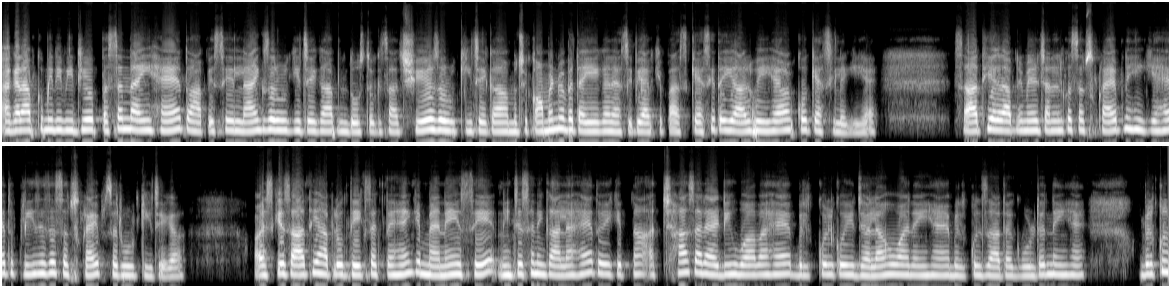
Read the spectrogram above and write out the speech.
अगर आपको मेरी वीडियो पसंद आई है तो आप इसे लाइक ज़रूर कीजिएगा, अपने दोस्तों के साथ शेयर ज़रूर कीजिएगा। मुझे कमेंट में बताइएगा रेसिपी आपके पास कैसी तैयार हुई है और आपको कैसी लगी है। साथ ही अगर आपने मेरे चैनल को सब्सक्राइब नहीं किया है तो प्लीज़ इसे सब्सक्राइब ज़रूर कीजिएगा। और इसके साथ ही आप लोग देख सकते हैं कि मैंने इसे नीचे से निकाला है तो ये कितना अच्छा सा रेडी हुआ हुआ है। बिल्कुल कोई जला हुआ नहीं है, बिल्कुल ज़्यादा गोल्डन नहीं है। बिल्कुल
